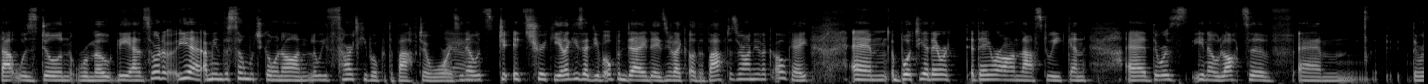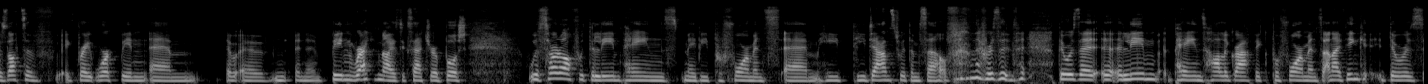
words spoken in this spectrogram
that was done remotely, and sort of yeah. I mean, there's so much going on, Louise. It's hard to keep up with the BAFTA awards. You know, it's it's tricky. Like you said, you have up and down days, and you're like, oh, the BAFTAs are on. You're like, okay, um, but yeah, they were they were on last week, and uh, there was you know lots of um there was lots of great work being um uh, uh, uh, being recognised, etc. But we'll start off with the Liam Payne's maybe performance. Um, he he danced with himself. there was a there was a, a Liam Payne's holographic performance, and I think there was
